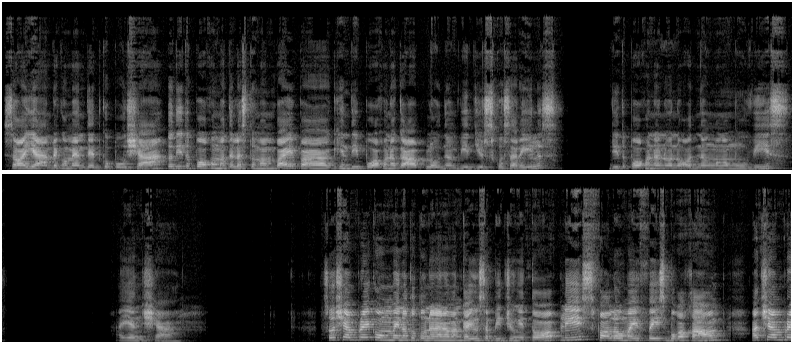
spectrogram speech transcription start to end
So, ayan, recommended ko po siya. So, dito po ako madalas tumambay pag hindi po ako nag-upload ng videos ko sa Reels. Dito po ako nanonood ng mga movies. Ayan siya. So, syempre, kung may natutunan na naman kayo sa video ito, please follow my Facebook account. At syempre,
